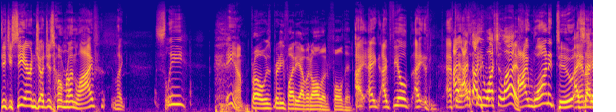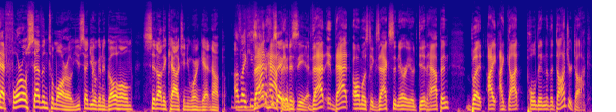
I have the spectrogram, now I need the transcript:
did you see Aaron Judge's home run live?" I'm like, "Slee, damn." Bro, it was pretty funny how it all unfolded. I I, I feel I after I, I thought you watched it live. I wanted to. I said I, at 4:07 tomorrow. You said you were going to go home, sit on the couch, and you weren't getting up. I was like, he's that 100% happened. going to see it. That that almost exact scenario did happen, but I I got pulled into the Dodger doc,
